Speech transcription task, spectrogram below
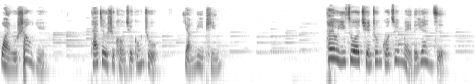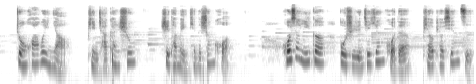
宛如少女，她就是孔雀公主杨丽萍。她有一座全中国最美的院子，种花喂鸟，品茶看书，是她每天的生活，活像一个不食人间烟火的飘飘仙子。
